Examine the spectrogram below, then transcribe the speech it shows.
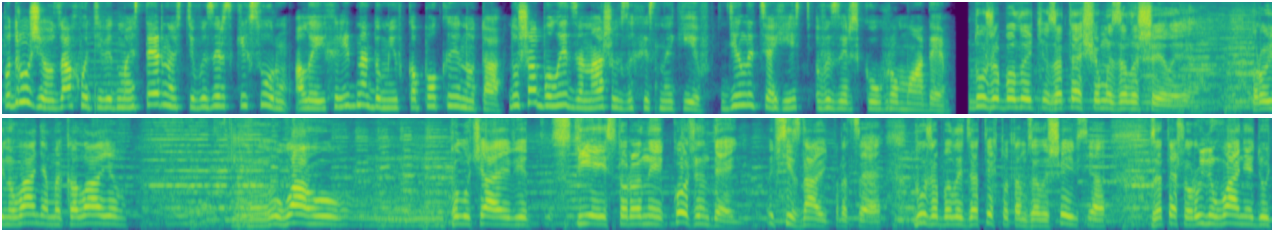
Подружжя у захваті від майстерності визирських сурм, але їх рідна домівка покинута. Душа болить за наших захисників. Ділиться гість визирської громади. Дуже болить за те, що ми залишили. Руйнування Миколаїв, е, увагу отримує від з тієї сторони кожен день. І Всі знають про це. Дуже болить за тих, хто там залишився, за те, що руйнування йдуть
